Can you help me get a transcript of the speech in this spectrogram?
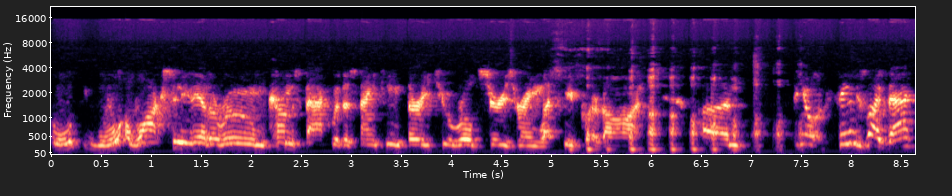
walks into the other room, comes back with his 1932 World Series ring, lets me put it on. um, you know, things like that.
